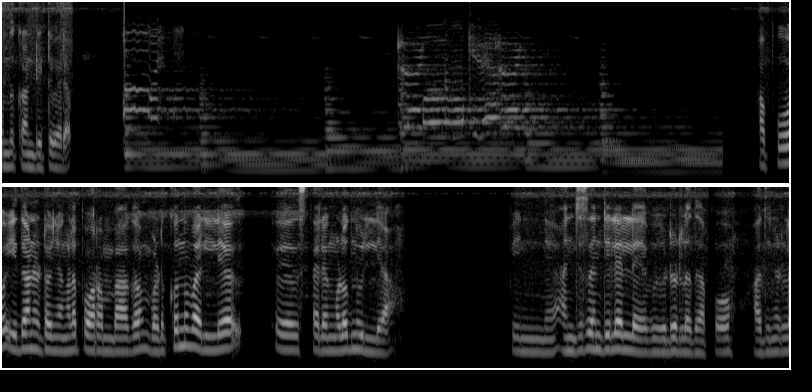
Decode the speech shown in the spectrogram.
ഒന്ന് കണ്ടിട്ട് വരാം. അപ്പോൾ ഇതാണ് കേട്ടോ ഞങ്ങളെ പുറം ഭാഗം. ഇവിടേക്കൊന്നും വലിയ സ്ഥലങ്ങളൊന്നുമില്ല. പിന്നെ അഞ്ച് സെന്റിലല്ലേ വീടുള്ളത്? അപ്പോൾ അതിനുള്ള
